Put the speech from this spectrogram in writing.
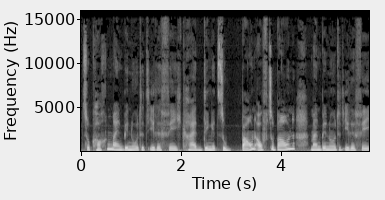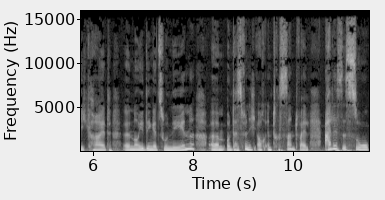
zu kochen, man benotet ihre Fähigkeit, Dinge zu bauen, aufzubauen. Man benotet ihre Fähigkeit, äh, neue Dinge zu nähen. Ähm, und das finde ich auch interessant, weil alles ist so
